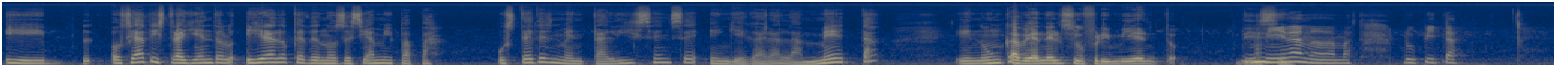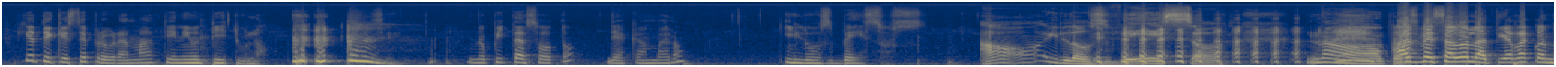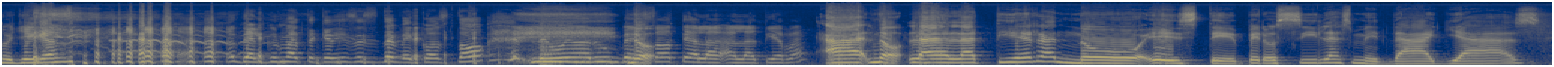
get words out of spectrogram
Y, o sea, distrayéndolo. Y era lo que nos decía mi papá. Ustedes mentalícense en llegar a la meta y nunca vean el sufrimiento. Mira nada más. Lupita, Fíjate que este programa tiene un título. Lupita Soto, de Acámbaro, y los besos. ¡Ay, los besos! no, pues. ¿Has besado la tierra cuando llegas de algún mate que dices, este me costó, le voy a dar un besote a, la, a, la, tierra? Ah, no, la, la tierra no, este, pero sí las medallas,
